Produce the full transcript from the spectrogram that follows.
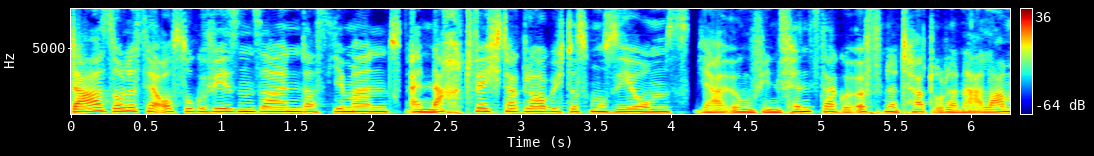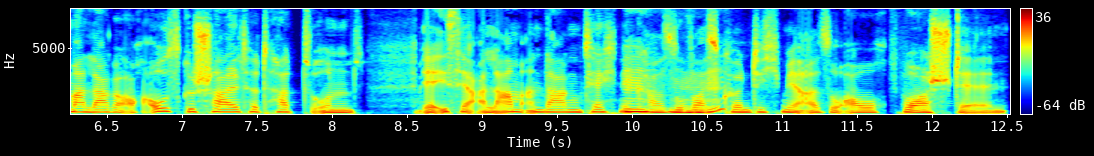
Da soll es ja auch so gewesen sein, dass jemand, ein Nachtwächter, glaube ich, des Museums, ja irgendwie ein Fenster geöffnet hat oder eine Alarmanlage auch ausgeschaltet hat. Und er ist ja Alarmanlagentechniker. Mhm. Sowas könnte ich mir also auch vorstellen.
